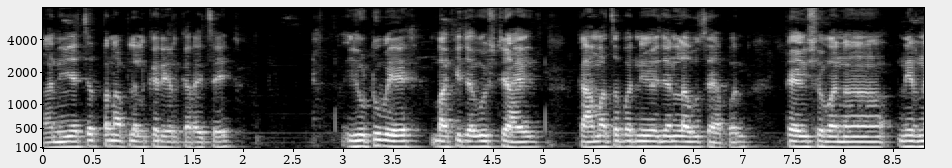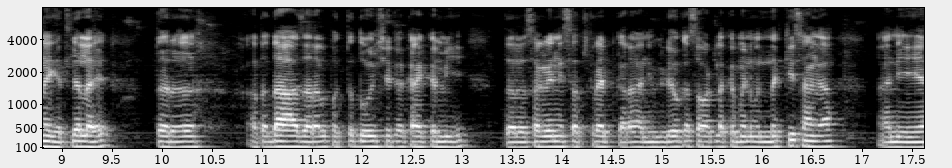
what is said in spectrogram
आणि याच्यात पण आपल्याला करिअर करायचं आहे यूट्यूब आहे बाकीच्या गोष्टी आहेत. कामाचं पण नियोजन लावूच आहे आपण. त्या हिशोबानं निर्णय घेतलेला आहे. तर आता दहा हजाराला फक्त दोनशे का काय कमी आहे. तर सगळ्यांनी सबस्क्राईब करा आणि व्हिडिओ कसा वाटला कमेंटमध्ये नक्की सांगा. आणि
